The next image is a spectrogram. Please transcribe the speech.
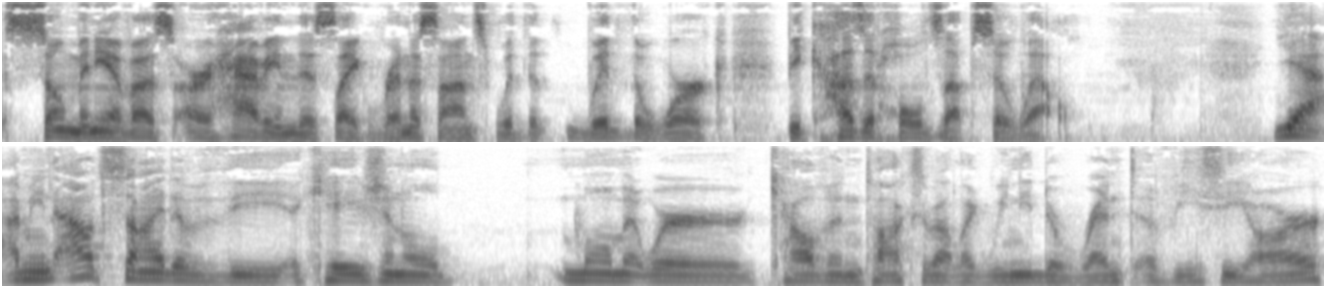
so many of us are having this like renaissance with the with the work because it holds up so well. Yeah, I mean, outside of the occasional moment where Calvin talks about like we need to rent a VCR,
